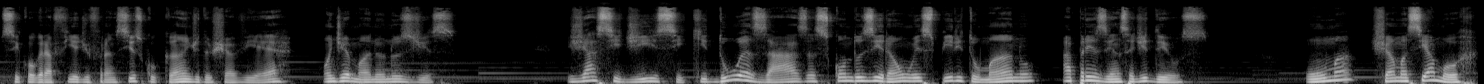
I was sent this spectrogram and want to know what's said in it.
Psicografia de Francisco Cândido Xavier, onde Emmanuel nos diz: Já se disse que duas asas conduzirão o espírito humano à presença de Deus. Uma chama-se amor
